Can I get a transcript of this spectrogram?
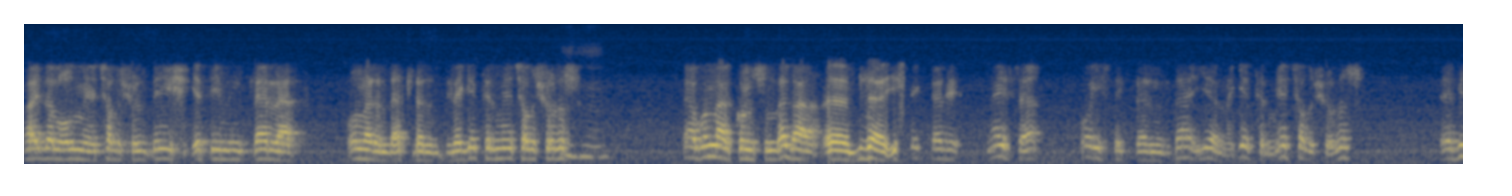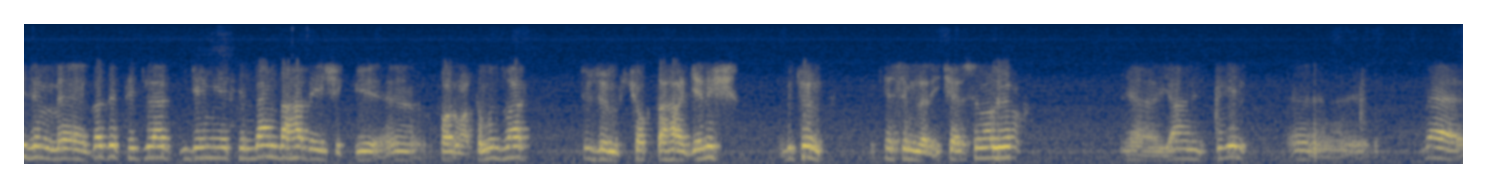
faydalı olmaya çalışıyoruz. Değişik etkinliklerle onların dertlerini dile getirmeye çalışıyoruz. Ve bunlar konusunda da e, bize istekleri neyse o isteklerini de yerine getirmeye çalışıyoruz. E, bizim e, gazeteciler cemiyetinden daha değişik bir e, formatımız var. Tüzüm çok daha geniş. Bütün kesimleri içerisine alıyor. E, yani sivil e, ve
